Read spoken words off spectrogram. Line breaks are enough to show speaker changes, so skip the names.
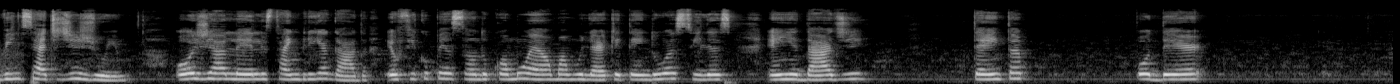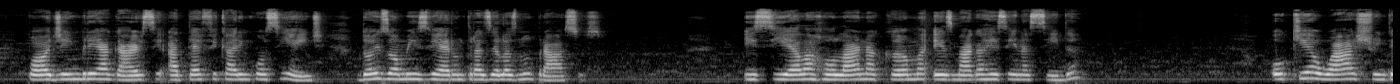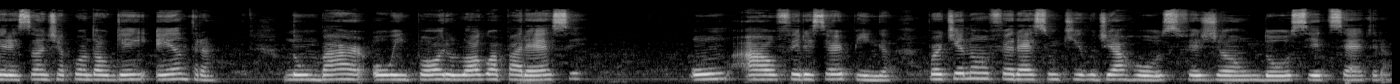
27 de junho. Hoje a Leila está embriagada. Eu fico pensando como é uma mulher que tem duas filhas em idade tenta poder pode embriagar-se até ficar inconsciente. Dois homens vieram trazê-las no braços. E se ela rolar na cama, esmaga a recém-nascida? O que eu acho interessante é quando alguém entra num bar ou empório, logo aparece um a oferecer pinga. Por que não oferece um quilo de arroz, feijão, doce, etc.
